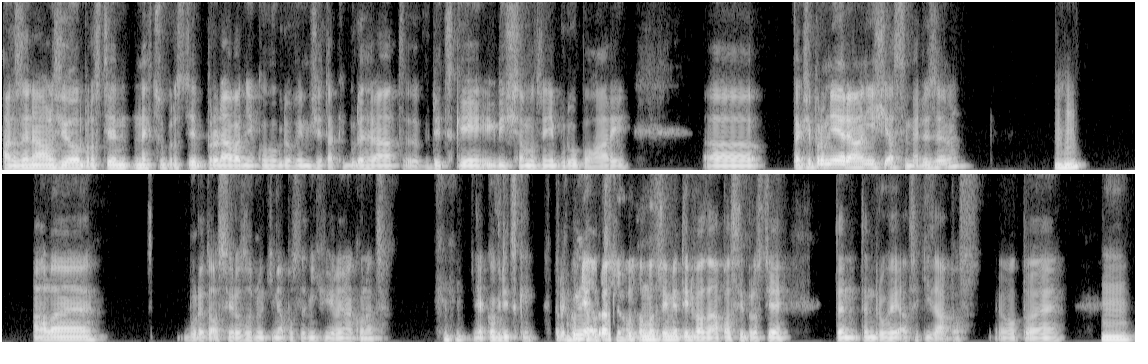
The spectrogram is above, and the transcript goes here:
Arsenal, že jo, prostě nechci prostě prodávat někoho, kdo vím, že taky bude hrát vždycky, i když samozřejmě budou poháry. Uh, takže pro mě je reálnější asi Madison, mm-hmm. ale bude to asi rozhodnutí na poslední chvíli nakonec. jako vždycky. Trošku mě odrazilo samozřejmě ty dva zápasy, prostě ten, ten druhý a třetí zápas. Jo, to je, hmm.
